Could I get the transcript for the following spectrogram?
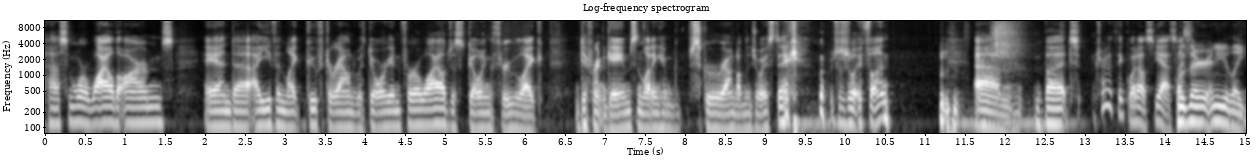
uh, some more Wild Arms, and uh, I even like goofed around with Dorian for a while, just going through like different games and letting him screw around on the joystick, which was really fun. um, but I'm trying to think what else. Yeah, so Was there any like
